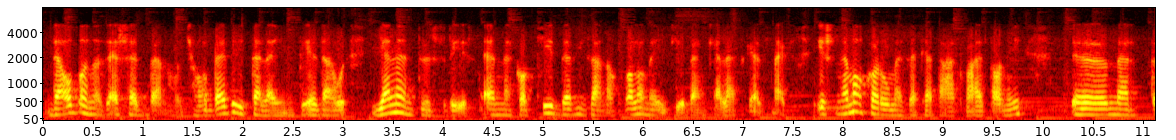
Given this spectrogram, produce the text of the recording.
de abban az esetben, hogyha a bevételeim például jelentős részt ennek a két devizának valamelyikében keletkeznek, és nem akarom ezeket átváltani, mert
